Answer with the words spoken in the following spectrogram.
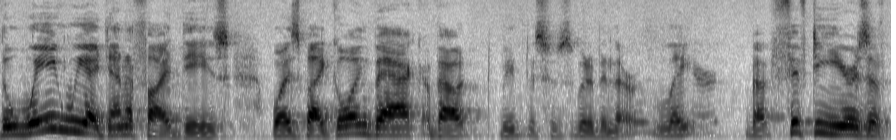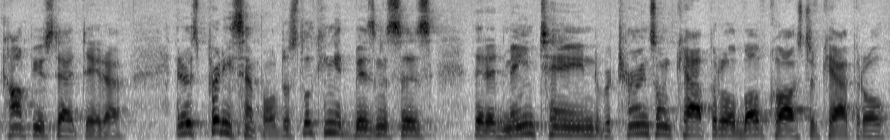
The way we identified these was by going back about, this would have been the later, about 50 years of CompuStat data and it was pretty simple, just looking at businesses that had maintained returns on capital above cost of capital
